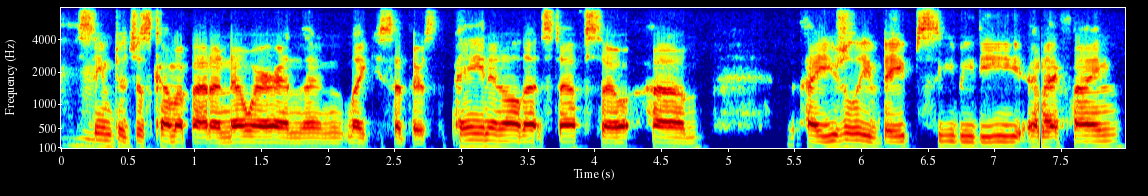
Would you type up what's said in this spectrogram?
mm-hmm. seem to just come up out of nowhere. And then, like you said, there's the pain and all that stuff. So um, I usually vape CBD, and I find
